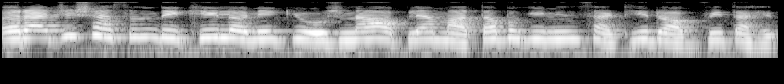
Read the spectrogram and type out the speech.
राज्य शासन देखील अनेक योजना आपल्या माता भगिनींसाठी राबवित आहेत.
